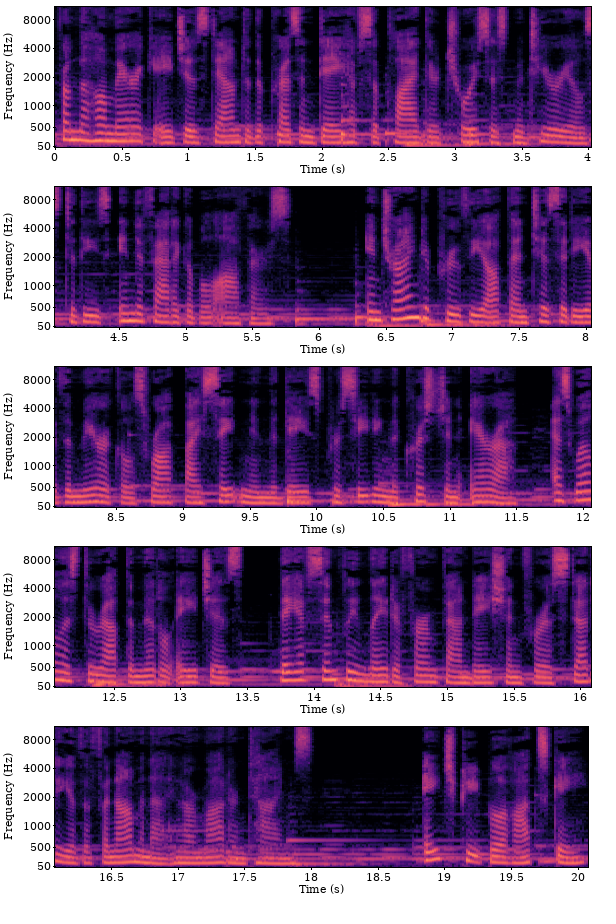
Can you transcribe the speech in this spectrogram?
from the Homeric ages down to the present day, have supplied their choicest materials to these indefatigable authors. In trying to prove the authenticity of the miracles wrought by Satan in the days preceding the Christian era, as well as throughout the Middle Ages, they have simply laid a firm foundation for a study of the phenomena in our modern times. H. P. Blavatsky.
